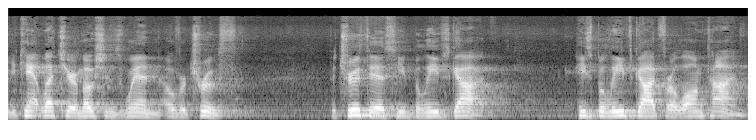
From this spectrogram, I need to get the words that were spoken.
you can't let your emotions win over truth. The truth is, he believes God. He's believed God for a long time.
